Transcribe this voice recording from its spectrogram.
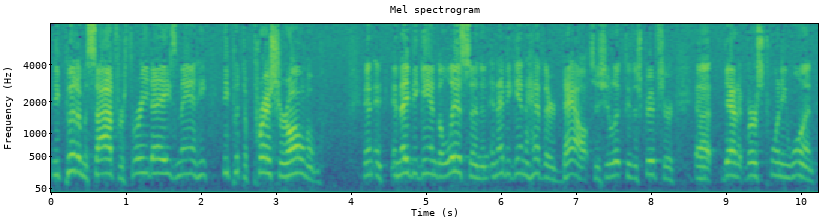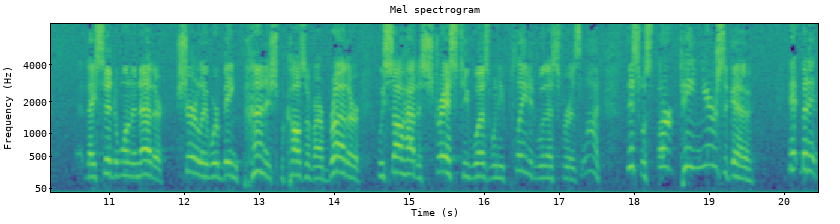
he put them aside for three days, man. He, he put the pressure on them. And, and, and, they began to listen and, and, they began to have their doubts as you look through the scripture uh, down at verse 21 they said to one another surely we're being punished because of our brother we saw how distressed he was when he pleaded with us for his life this was 13 years ago It, but, it,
